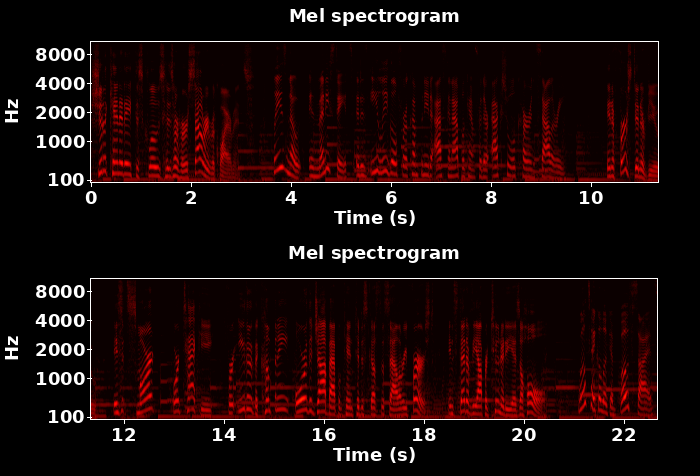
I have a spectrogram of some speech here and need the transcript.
Should a candidate disclose his or her salary requirements? Please note, in many states, it is illegal for a company to ask an applicant for their actual current salary. In a first interview, is it smart or tacky for either the company or the job applicant to discuss the salary first, instead of the opportunity as a whole. We'll take a look at both sides,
